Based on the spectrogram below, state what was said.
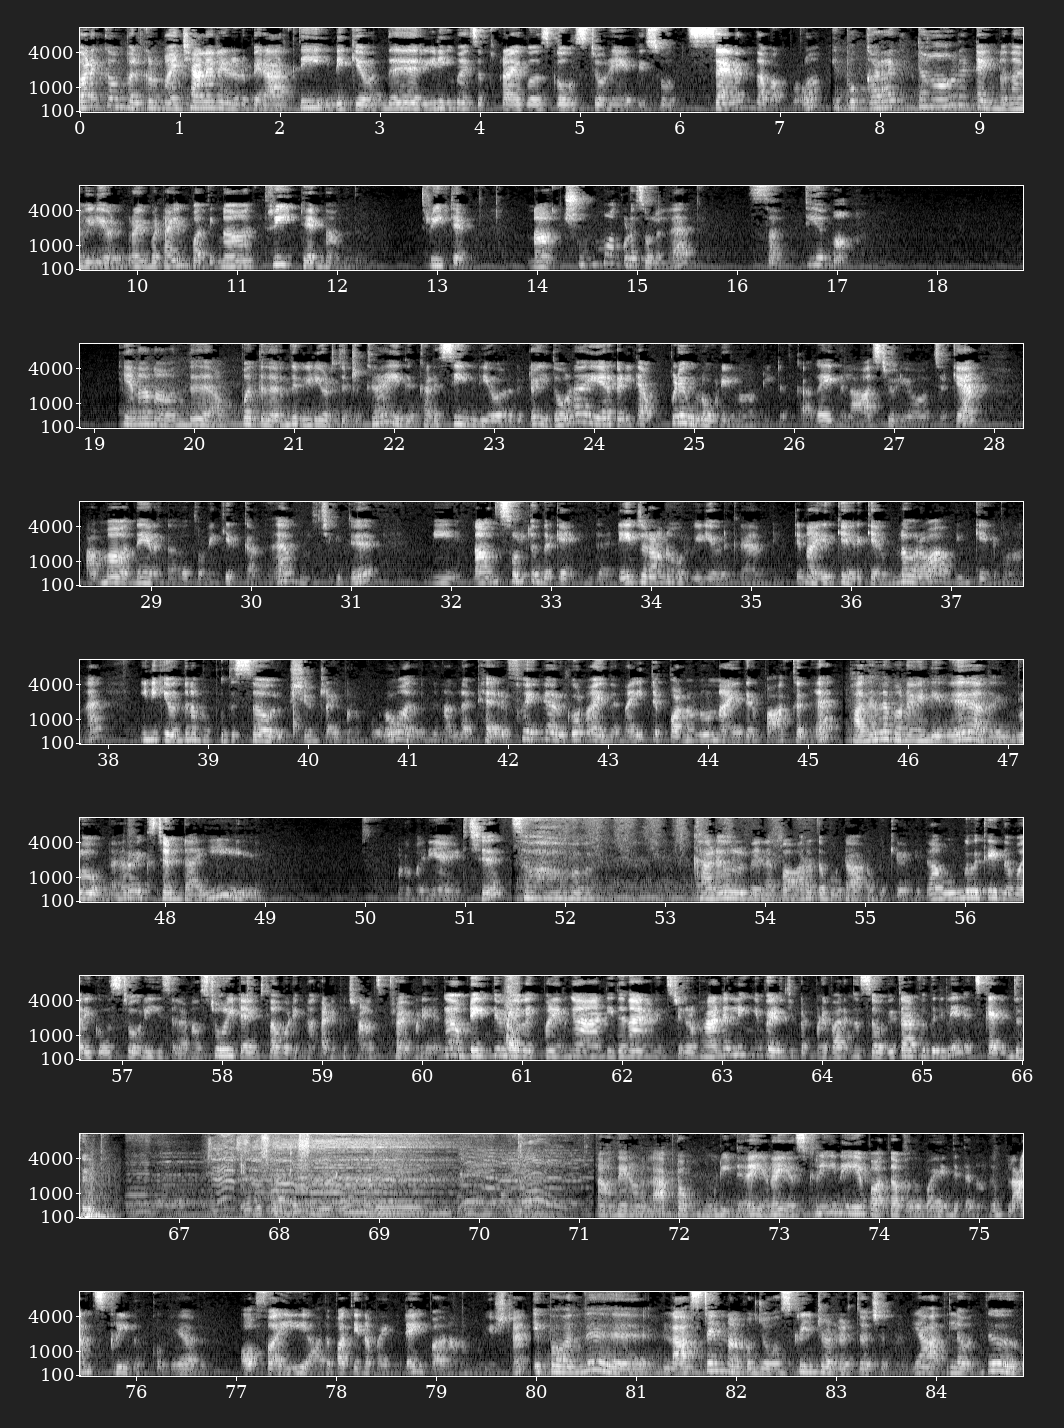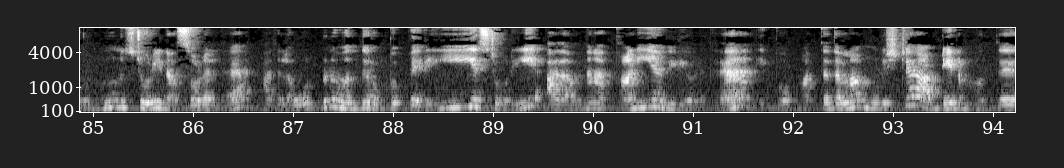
வணக்கம் welcome my channel என்னோட பேர் ஆர்த்தி. இன்னைக்கு வந்து ரீடிங் மை சப்ஸ்கிரைபர்ஸ் கோ ஸ்டோரி எபிசோட் செவன் தான் பார்க்க போறோம். இப்போ கரெக்டான டைம்ல தான் வீடியோ எடுக்கிறோம். இப்போ டைம் பார்த்தீங்கன்னா த்ரீ டென் ஆகுது. த்ரீ டென் நான் சும்மா கூட சொல்லலை. சத்தியமா. ஏன்னா நான் வந்து அப்பத்துல இருந்து வீடியோ எடுத்துட்ருக்கேன் இது கடைசி வீடியோ இருக்கட்டும். இதோட ஏற்கடிட்டு அப்படியே உள்ள ஓடிடலாம் அப்படின்றதுக்காக இது லாஸ்ட் வீடியோ வச்சிருக்கேன். அம்மா வந்து எனக்காக துணைக்கி இருக்காங்க முடிச்சுக்கிட்டு நீ நான் வந்து சொல்லிட்டு வந்திருக்கேன். இந்த டேஞ்சரான ஒரு வீடியோ எடுக்கிறேன். அப்படின்ட்டு நான் இருக்கேன் இருக்கேன். உள்ள வரவா? அப்படின்னு கேட்டு போனாங்க. இன்னைக்கு வந்து நம்ம புதுசா ஒரு விஷயம் ட்ரை பண்ண போறோம். அது வந்து நல்லா டெரிஃபைங்கா இருக்கும். நான் இதை நைட்டு பண்ணணும்னு நான் எதிர்பார்க்கல. பகல்ல பண்ண வேண்டியது அது இவ்வளோ நேரம் எக்ஸ்டெண்ட் ஆகி ஒரு மணி ஆயிடுச்சு. ஸோ கடவுள் மேல பாரத்தை போட்டு ஆரம்பிக்க வேண்டியதான் உங்களுக்கு இந்த மாதிரி கோ ஸ்டோரிஸ் இல்லைனா ஸ்டோரி டைம்ஸ்லாம் போட்டிங்கன்னா கண்டிப்பாக சேனல் சப்ஸ்கிரைப் பண்ணிடுங்க அப்படியே இந்த வீடியோ லைக் பண்ணிடுங்க அண்ட் இதுதான் என்னோட இன்ஸ்டாகிராம் ஹேண்டில் லிங்க் போய் எடுத்து கட் பண்ணி பாருங்க. So without with delay let's get into the நான் வந்து என்னோட லேப்டாப் மூடிட்டேன். ஏன்னா என் ஸ்க்ரீனையே பார்த்து அப்போ பயந்துட்டேன் நான். பிளாங்க் ஸ்க்ரீன் இருக்கும் இல்லையா? அது ஆஃப் ஆகி அதை பார்த்தே நான் பயந்துட்டேன். இப்போ அதனால மூடி வச்சிட்டேன் இப்போ வந்து லாஸ்ட் டைம் நான் கொஞ்சம் ஸ்க்ரீன்ஷாட் எடுத்து வச்சிருந்தேன் இல்லையா? அதில் வந்து ஒரு மூணு ஸ்டோரி நான் சொல்லலை. அதில் ஒன்று வந்து ரொம்ப பெரிய ஸ்டோரி அதை வந்து நான் தனியாக வீடியோ எடுக்கிறேன். இப்போ மற்றதெல்லாம் முடிச்சுட்டு அப்படியே நம்ம வந்து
